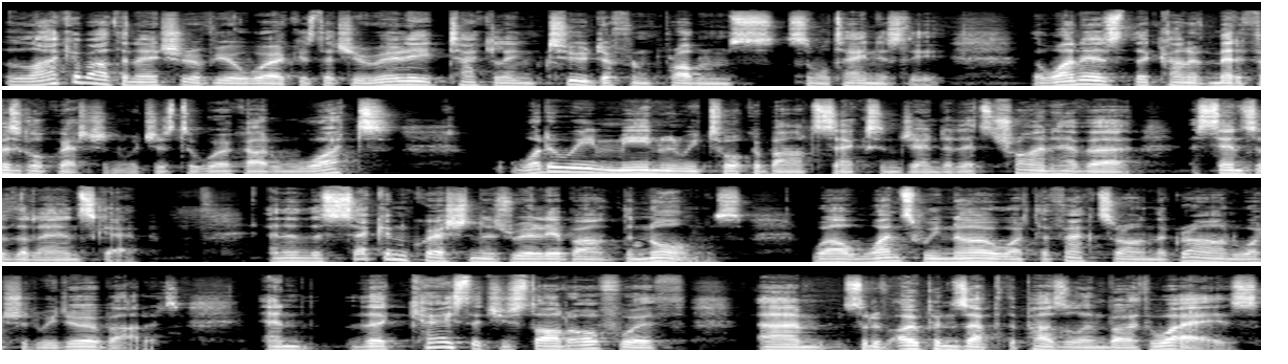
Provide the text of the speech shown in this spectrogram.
like about the nature of your work is that you're really tackling two different problems simultaneously. The one is the kind of metaphysical question, which is to work out what what do we mean when we talk about sex and gender? Let's try and have a, a sense of the landscape. And then the second question is really about the norms. Well, once we know what the facts are on the ground, what should we do about it? And the case that you start off with um, sort of opens up the puzzle in both ways.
